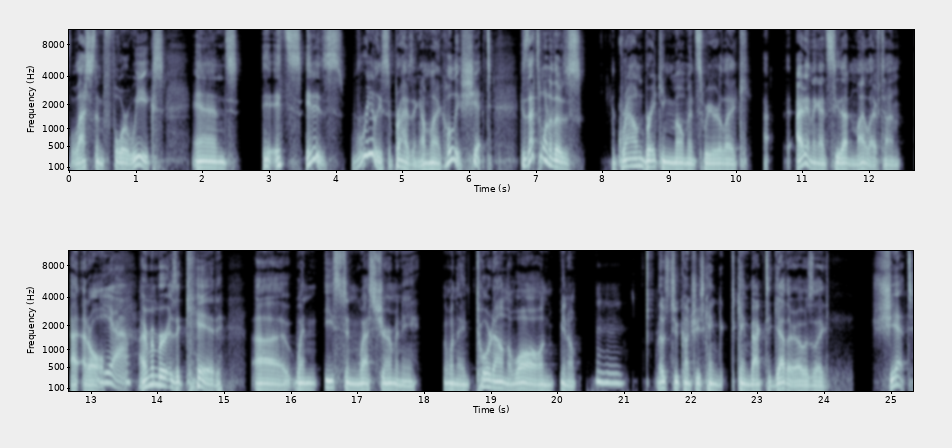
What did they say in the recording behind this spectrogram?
less than four weeks. And it's, it is really surprising. I'm like, holy shit. Because that's one of those groundbreaking moments where you're like, I, I didn't think I'd see that in my lifetime at, at all. yeah, I remember as a kid uh, when East and West Germany, when they tore down the wall, and you know hmm those two countries came came back together. I was like, shit.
